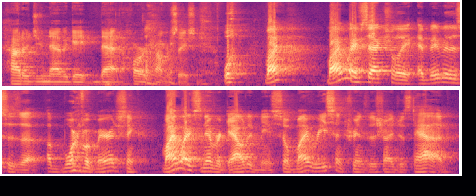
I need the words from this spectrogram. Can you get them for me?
how did you navigate that hard conversation? Well, my my wife's actually, and maybe this is a, a more of a marriage thing. My wife's never doubted me. So my recent transition I just had,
